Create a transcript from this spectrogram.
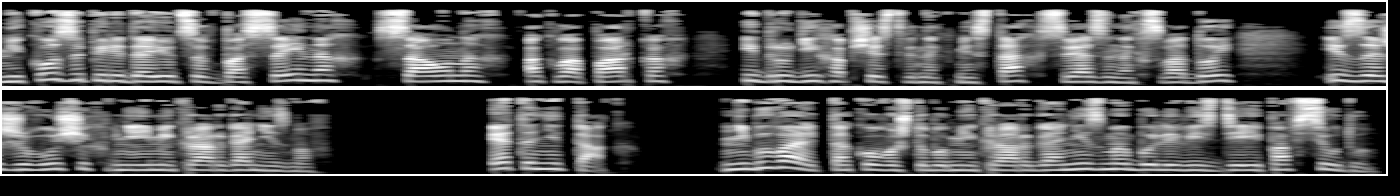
Микозы передаются в бассейнах, саунах, аквапарках и других общественных местах, связанных с водой, из-за живущих в ней микроорганизмов. Это не так. Не бывает такого, чтобы микроорганизмы были везде и повсюду.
